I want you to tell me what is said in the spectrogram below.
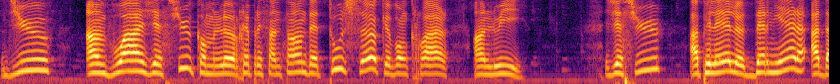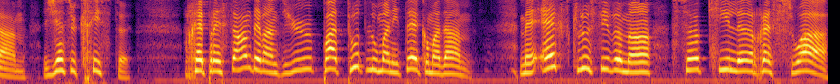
Dieu envoie Jésus comme le représentant de tous ceux qui vont croire en lui. Jésus, appelé le dernier Adam, Jésus-Christ, représente devant Dieu pas toute l'humanité comme Adam, mais exclusivement ceux qui le reçoivent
